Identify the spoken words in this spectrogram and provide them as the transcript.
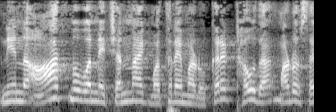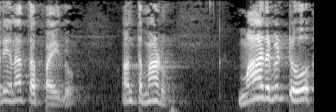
ನಿನ್ನ ಆತ್ಮವನ್ನೇ ಚೆನ್ನಾಗಿ ಮಥನೆ ಮಾಡು. ಕರೆಕ್ಟ್? ಹೌದಾ? ಮಾಡೋ ಸರಿನಾ? ತಪ್ಪ ಇದು ಅಂತ ಮಾಡು. ಮಾಡಿಬಿಟ್ಟು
